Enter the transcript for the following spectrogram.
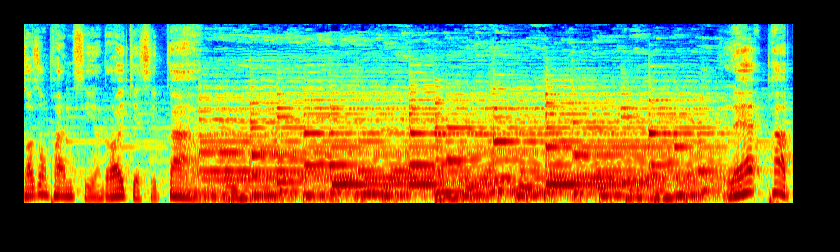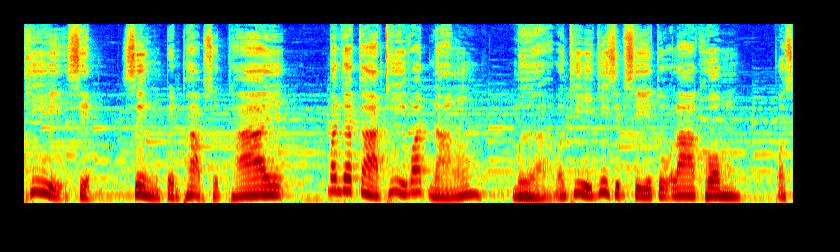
ศ 2479 และภาพที่ 10 ซึ่งเป็นภาพสุดท้าย บรรยากาศที่วัดหนัง เมื่อวันที่ 24 ตุลาคม พศ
